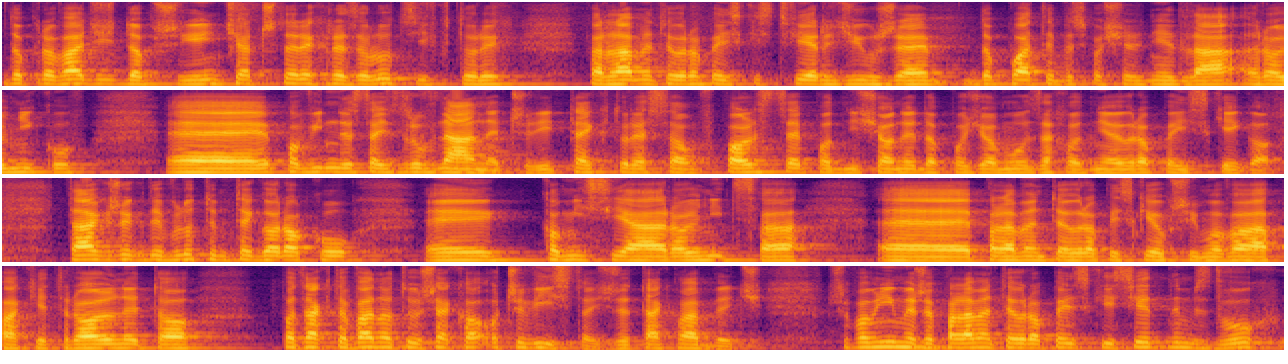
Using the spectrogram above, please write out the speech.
doprowadzić do przyjęcia czterech rezolucji, w których Parlament Europejski stwierdził, że dopłaty bezpośrednie dla rolników e, powinny zostać zrównane, czyli te, które są w Polsce podniesione do poziomu zachodnioeuropejskiego. Także gdy w lutym tego roku e, Komisja Rolnictwa e, Parlamentu Europejskiego przyjmowała pakiet rolny, to potraktowano to już jako oczywistość, że tak ma być. Przypomnijmy, że Parlament Europejski jest jednym z dwóch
